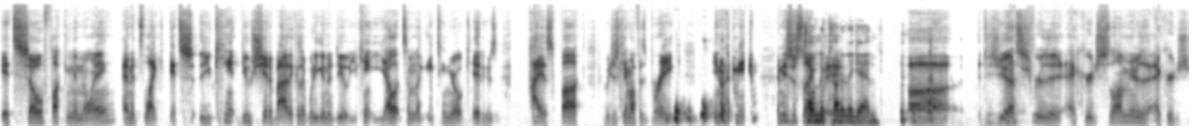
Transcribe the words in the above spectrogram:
it's so fucking annoying. And it's like it's you can't do shit about it because like what are you gonna do? You can't yell at some like 18 year old kid who's high as fuck who just came off his break. you know what I mean? And he's just Tell like, them to cut it again. uh, did you ask for the Eckrich salami or the Eckrich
